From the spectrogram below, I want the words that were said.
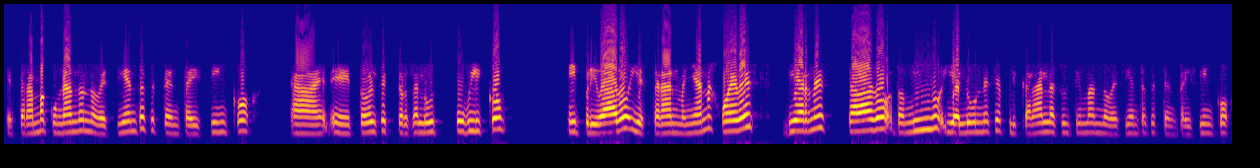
Estarán vacunando 975 a ah, eh, todo el sector salud público y privado y estarán mañana jueves, viernes, sábado, domingo y el lunes se aplicarán las últimas 975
